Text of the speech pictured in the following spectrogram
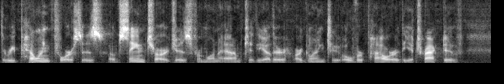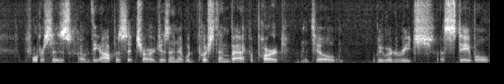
the repelling forces of same charges from one atom to the other are going to overpower the attractive forces of the opposite charges and it would push them back apart until we would reach a stable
